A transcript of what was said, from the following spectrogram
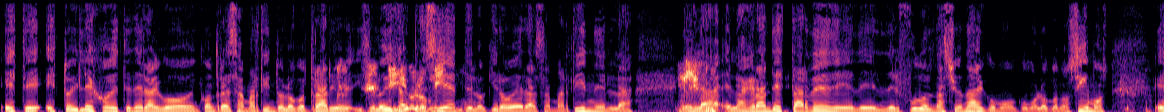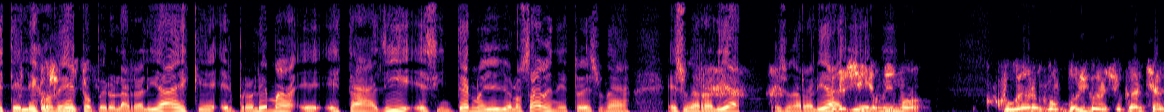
este, estoy lejos de tener algo en contra de San Martín, todo lo contrario, y se lo dije al presidente, lo, quiero ver a San Martín en, la, en, la, en las grandes tardes del fútbol nacional como, como lo conocimos, este, lejos de esto, pero la realidad es que el problema eh, está allí, es interno y ellos lo saben, esto es una, es una realidad, es una realidad. Pero si ellos mismos jugaron con público en su cancha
